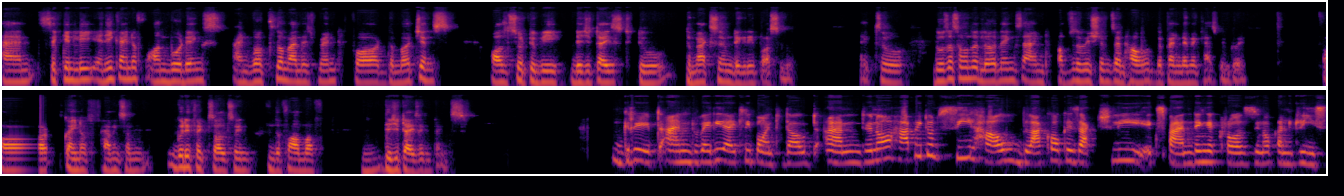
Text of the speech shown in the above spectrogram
and secondly, any kind of onboardings and workflow management for the merchants also to be digitized to the maximum degree possible. Right. So those are some of the learnings and observations and how the pandemic has been going, or kind of having some good effects also in, in the form of digitizing things. Great and very rightly pointed out. And you know, happy to see how Blackhawk is actually expanding across you know countries.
